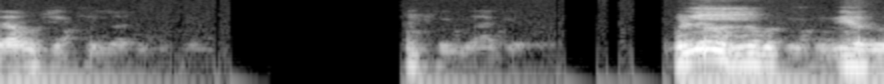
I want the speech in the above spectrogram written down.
ಯಾರು ಸಿಕ್ಕಿಲ್ಲ ಒಳ್ಳೆಯವರು ಹಿರಿಯರು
